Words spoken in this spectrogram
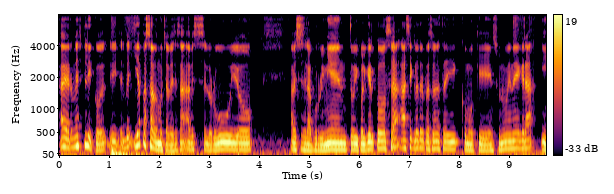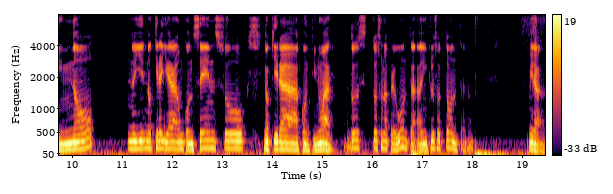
A ver, me explico. Eh, y ha pasado muchas veces. ¿ah? A veces el orgullo, a veces el aburrimiento y cualquier cosa hace que la otra persona esté ahí como que en su nube negra y no, no, no quiera llegar a un consenso, no quiera continuar. Entonces, esto es una pregunta, ah, incluso tonta, ¿no? Mira,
